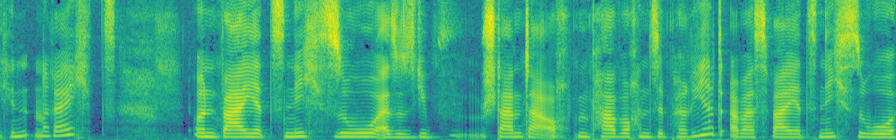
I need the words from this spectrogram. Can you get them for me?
hinten rechts. Und war jetzt nicht so, also sie stand da auch ein paar Wochen separiert, aber es war jetzt nicht so,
